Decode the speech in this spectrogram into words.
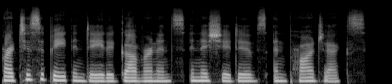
Participate in data governance initiatives and projects.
